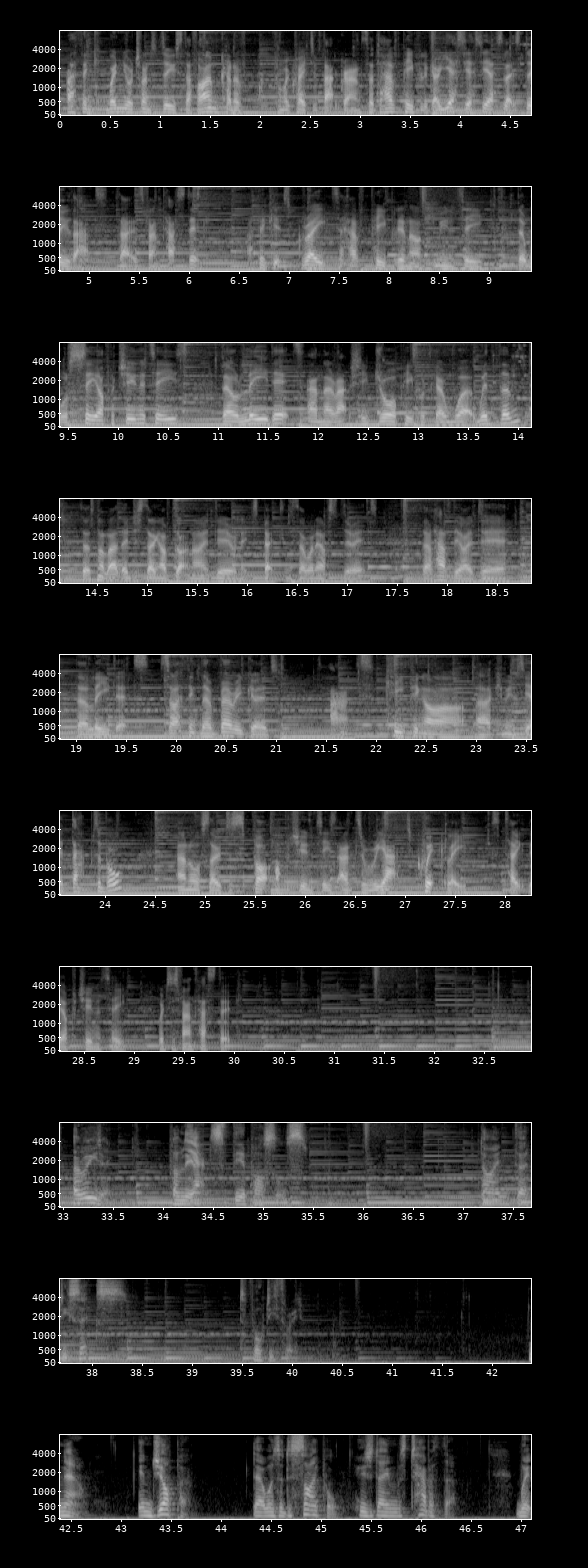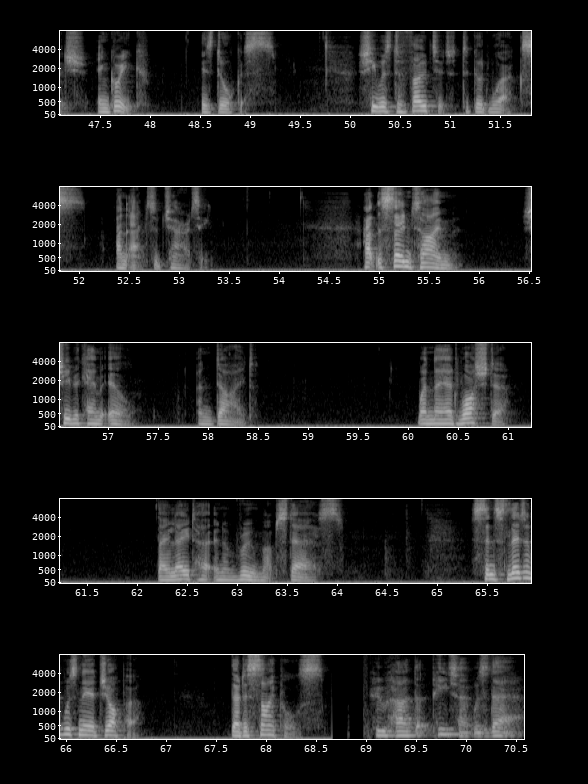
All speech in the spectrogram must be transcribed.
I think when you're trying to do stuff, I'm kind of from a creative background, so to have people who go, yes, yes, yes, let's do that, that is fantastic. I think it's great to have people in our community that will see opportunities, they'll lead it and they'll actually draw people to go and work with them. So it's not like they're just saying, I've got an idea and expecting someone else to do it. They'll have the idea, they'll lead it. So I think they're very good at keeping our uh, community adaptable and also to spot opportunities and to react quickly to take the opportunity, which is fantastic. A reading from the Acts of the Apostles, 936 to 43. Now, in Joppa, there was a disciple whose name was Tabitha, which in Greek is Dorcas. she was devoted to good works and acts of charity. At the same time, she became ill and died. When they had washed her, they laid her in a room upstairs. Since Lydda was near Joppa, the disciples, who heard that Peter was there,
